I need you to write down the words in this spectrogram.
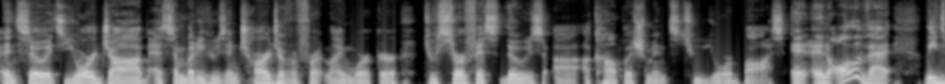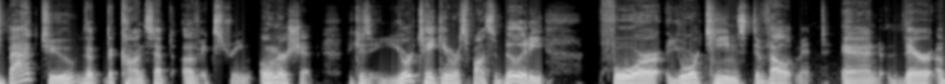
And so it's your job as somebody who's in charge of a frontline worker to surface those uh, accomplishments to your boss. And, and all of that leads back to the, the concept of extreme ownership because you're taking responsibility for your team's development and their uh,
